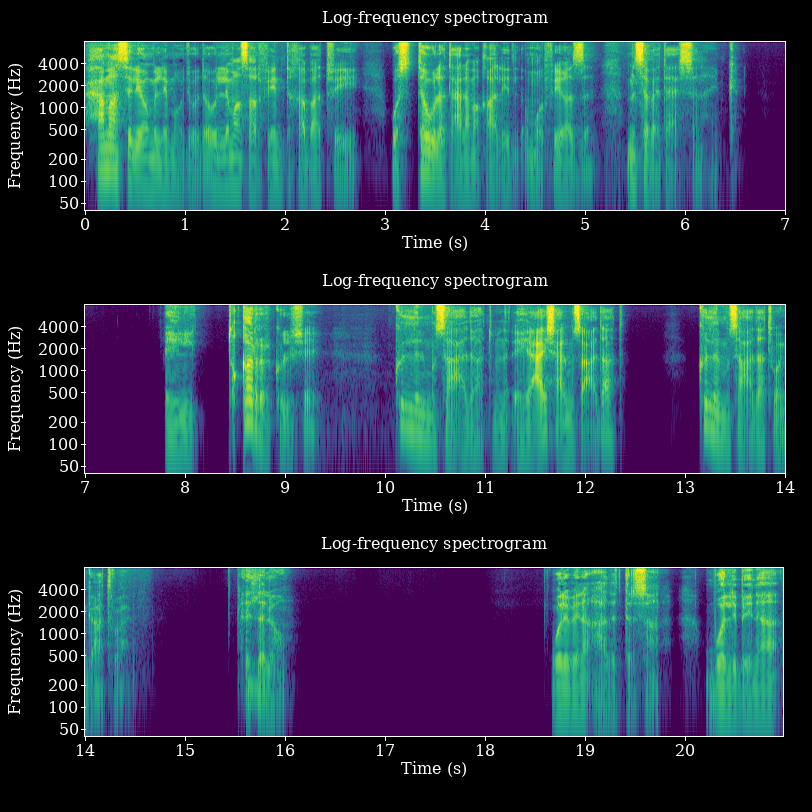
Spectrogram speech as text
حماس اليوم اللي موجودة واللي ما صار فيه انتخابات فيه واستولت على مقاليد الأمور في غزة من 17 سنة يمكن. هي اللي تقرر كل شيء. كل المساعدات من هي عايشة على المساعدات. كل المساعدات وين قاعد تروح؟ إلا لهم. ولبناء هذه الترسانة. ولبناء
